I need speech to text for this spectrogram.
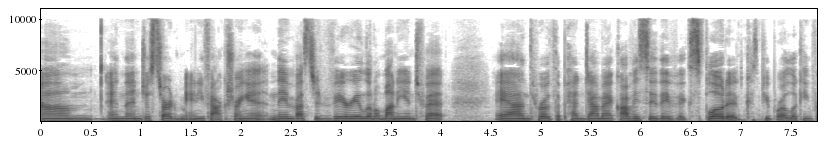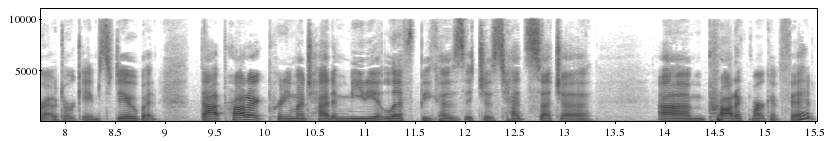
um, and then just started manufacturing it. And they invested very little money into it. And throughout the pandemic, obviously they've exploded because people are looking for outdoor games to do. But that product pretty much had immediate lift because it just had such a um, product market fit.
